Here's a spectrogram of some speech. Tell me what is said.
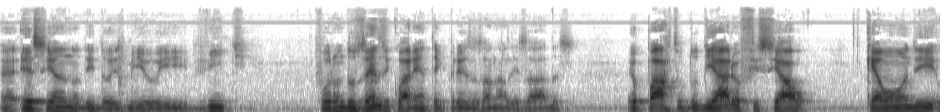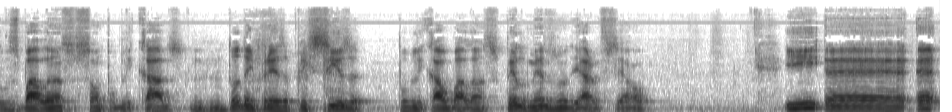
é, esse ano de 2020, foram 240 empresas analisadas. Eu parto do Diário Oficial, que é onde os balanços são publicados. Uhum. Toda empresa precisa publicar o balanço, pelo menos no Diário Oficial. E é, é,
